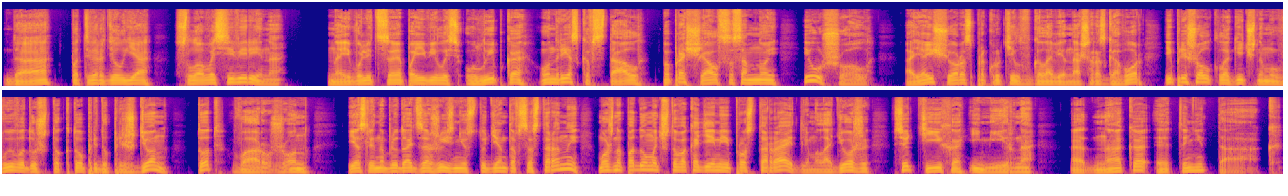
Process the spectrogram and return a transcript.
«Да», — подтвердил я, — «слово «Северина». На его лице появилась улыбка, он резко встал, попрощался со мной и ушел а я еще раз прокрутил в голове наш разговор и пришел к логичному выводу, что кто предупрежден, тот вооружен. Если наблюдать за жизнью студентов со стороны, можно подумать, что в академии просто рай для молодежи, все тихо и мирно. Однако это не так.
